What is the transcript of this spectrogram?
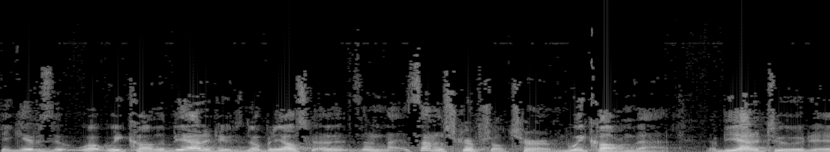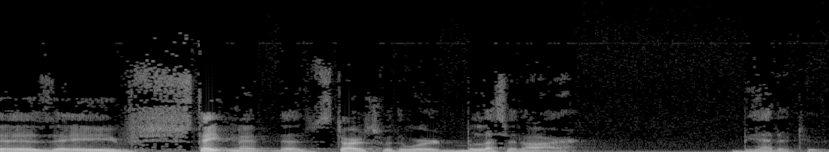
he gives what we call the Beatitudes. Nobody else, uh, it's not a scriptural term. We call them that. A Beatitude is a statement that starts with the word blessed are. Beatitude.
